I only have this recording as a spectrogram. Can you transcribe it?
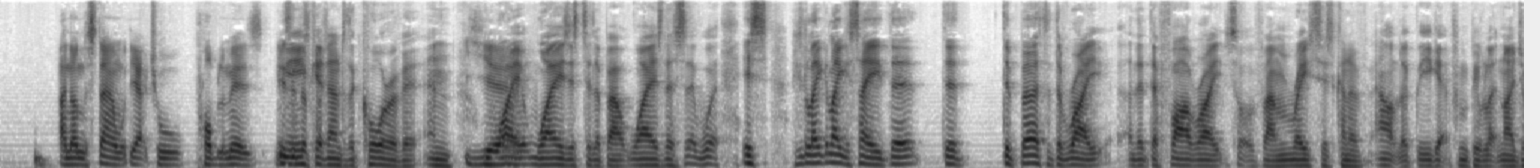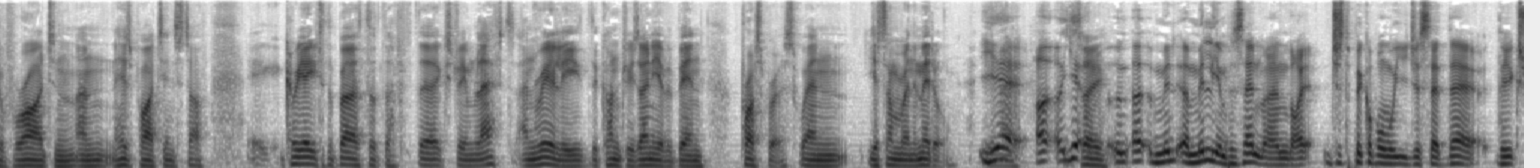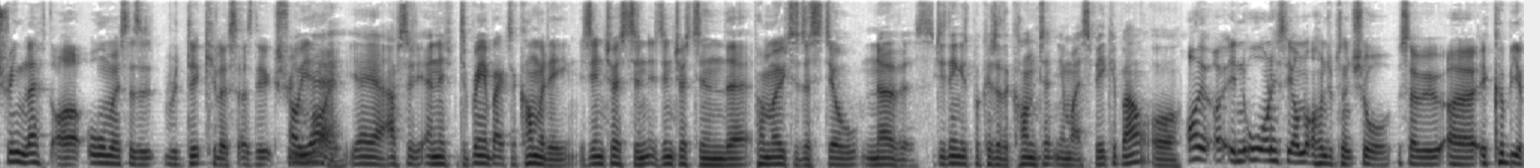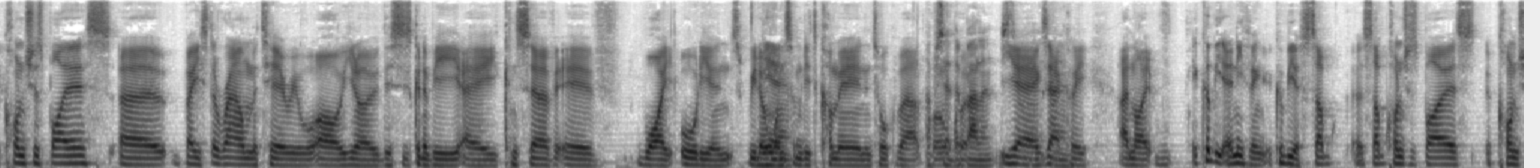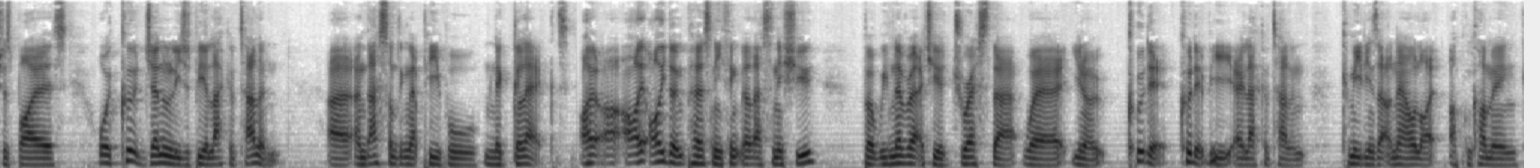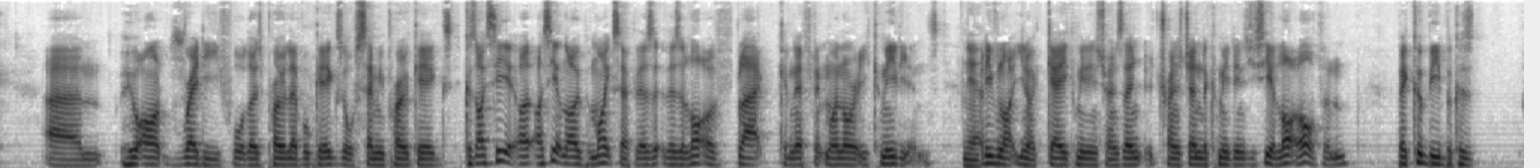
and understand what the actual problem is. You Is need it to get down to the core of it, and Yeah. why why is it still about? Why is this? what- It's like like you say the the the birth of the right and the, the far right sort of um, racist kind of outlook that you get from people like Nigel Farage and, and his party and stuff it creates the birth of the, the extreme left, and really the country's only ever been prosperous when you're somewhere in the middle. Yeah, uh, uh, yeah, So- a, a, mil- a million percent, man. Like, just to pick up on what you just said there, the extreme left are almost as ridiculous as the extreme Oh yeah, right. yeah, yeah, absolutely. And if, to bring it back to comedy, it's interesting. It's interesting that promoters are still nervous. Do you think it's because of the content you might speak about, or I, in all honesty, I'm not 100% sure. So uh, it could be a conscious bias uh, based around material. Oh, you know, this is going to be a conservative white audience. We don't Yeah. want somebody to come in and talk about Upset the balance. Yeah, Yeah. exactly. And like, it could be anything. It could be a sub a subconscious bias, a conscious bias, or it could generally just be a lack of talent. Uh, and that's something that people neglect. I, I I don't personally think that that's an issue but we've never actually addressed that. Where you know, could it could it be a lack of talent? Comedians that are now like up and coming, um, who aren't ready for those pro level gigs or semi pro gigs. Because I see it, I, I see it on the open mic circuit. There's a, there's a lot of black and ethnic minority comedians, Yeah. and even like you know gay comedians, trans- transgender comedians. You see a lot of them, but it could be because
